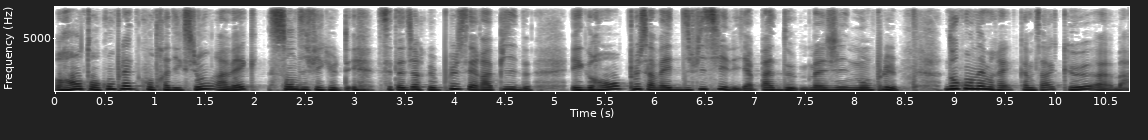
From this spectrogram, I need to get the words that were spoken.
rentre en complète contradiction avec sans difficulté. C'est-à-dire que plus c'est rapide et grand, plus ça va être difficile. Il n'y a pas de magie non plus. Donc on aimerait comme ça que euh, bah,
